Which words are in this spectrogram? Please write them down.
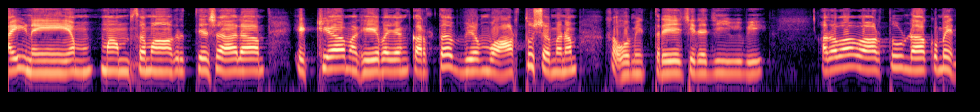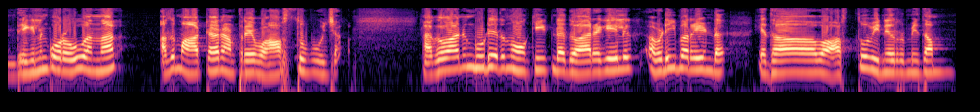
ഐണേയം മാംസമാകൃത്യശാല യക്ഷ്യാമഹേഭയം കർത്തവ്യം വാർത്തുശമനം സൗമിത്രേ ചിരജീവി അഥവാ വാർത്തു ഉണ്ടാക്കുമ്പോൾ എന്തെങ്കിലും കുറവ് വന്നാൽ അത് മാറ്റാനാണ് അത്രേ വാസ്തുപൂജ. ഭഗവാനും കൂടി അത് നോക്കിയിട്ടുണ്ട്. ദ്വാരകയിൽ അവിടെയും പറയുന്നുണ്ട് യഥാ വാസ്തു വിനിർമ്മിതം.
